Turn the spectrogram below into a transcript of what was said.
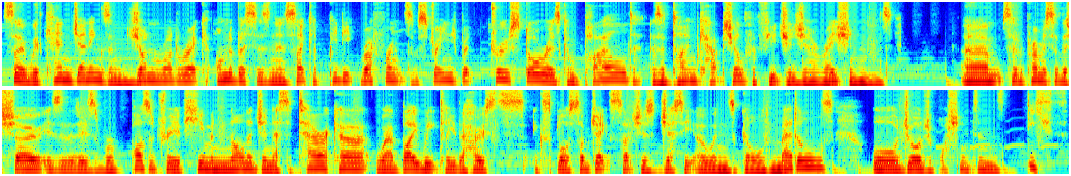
So with ken jennings and john roderick omnibus is an encyclopedic reference of strange but true stories compiled as a time capsule for future generations um, so the premise of the show is that it is a repository of human knowledge and esoterica, where bi-weekly the hosts explore subjects such as Jesse Owens' gold medals or George Washington's teeth.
